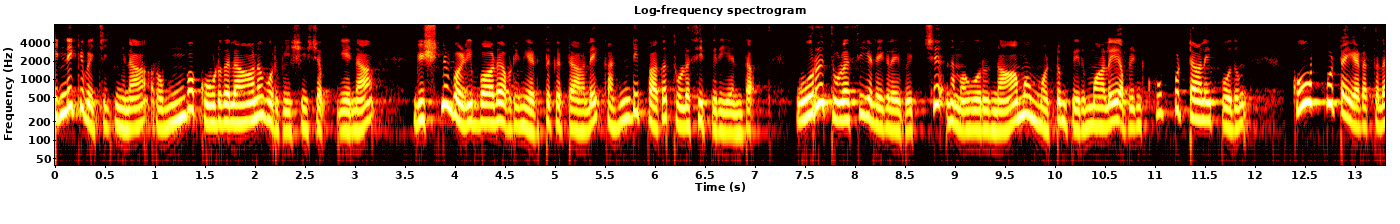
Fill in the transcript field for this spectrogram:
இன்றைக்கி வச்சிங்கன்னா ரொம்ப கூடுதலான ஒரு விசேஷம். ஏன்னா விஷ்ணு வழிபாடு அப்படின்னு எடுத்துக்கிட்டாலே கண்டிப்பாக துளசி பிரியன் தான். ஒரு துளசி இலைகளை வச்சு நம்ம ஒரு நாமம் மட்டும் பெருமாளே அப்படின்னு கூப்பிட்டாலே போதும். கூப்பிட்ட இடத்துல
